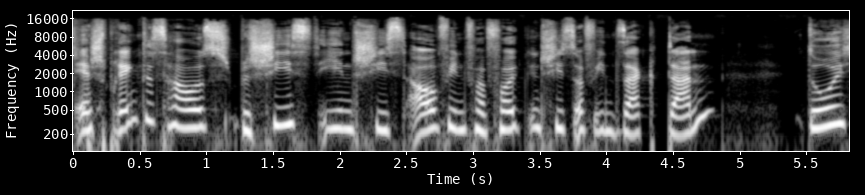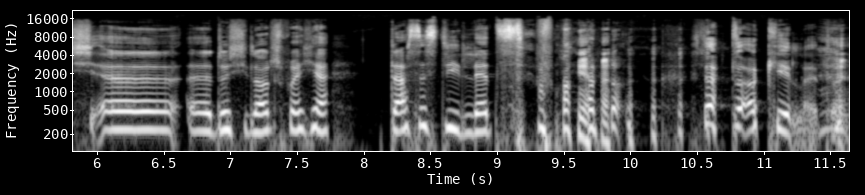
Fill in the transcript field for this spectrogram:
Er sprengt das Haus, beschießt ihn, schießt auf ihn, verfolgt ihn, schießt auf ihn, sagt dann durch, äh, äh, durch die Lautsprecher, das ist die letzte Warnung. Ich dachte, okay, Leute,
